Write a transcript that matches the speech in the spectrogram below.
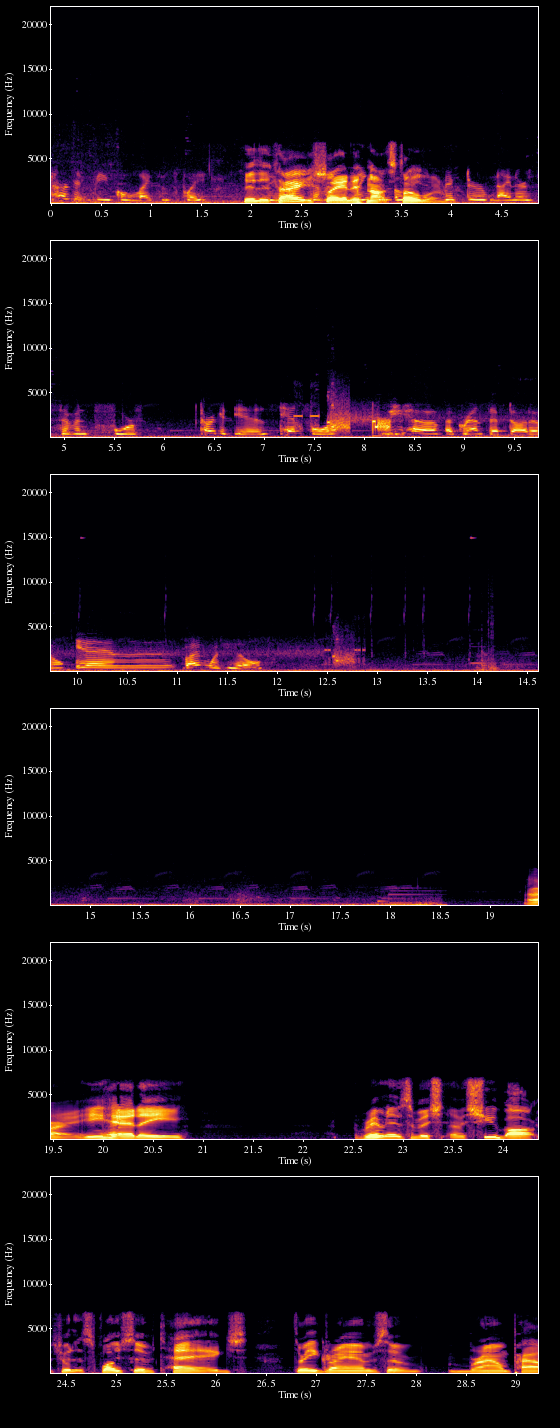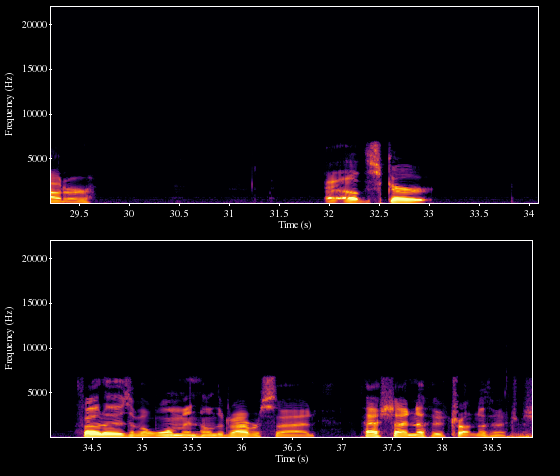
Target vehicle license plate. See, the tag is saying it's not stolen. Victor Niners 74. Target is 10-4. We have a Grand Theft Auto in Vinewood Hills. Alright, he had a remnants of a, of a shoebox with explosive tags, three grams of brown powder, a upskirt photos of a woman on the driver's side, passenger side nothing truck nothing interest.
